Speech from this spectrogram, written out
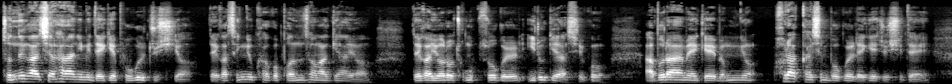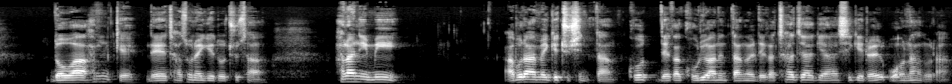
전능하신 하나님이 내게 복을 주시어 내가 생육하고 번성하게 하여 내가 여러 족속을 이루게 하시고 아브라함에게 명령 허락하신 복을 내게 주시되 너와 함께 내 자손에게도 주사 하나님이 아브라함에게 주신 땅, 곧 내가 고려하는 땅을 내가 차지하게 하시기를 원하노라.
